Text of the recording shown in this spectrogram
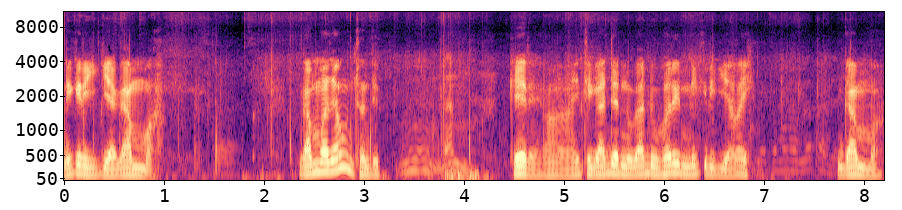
નીકળી ગયા ગામમાં. ગામમાં જવું ને સંદીપ. ઘેરે હા અહીંથી ગાજરનું ગાડું ભરીને નીકળી ગયા ભાઈ ગામમાં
